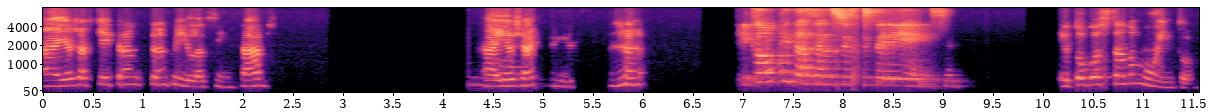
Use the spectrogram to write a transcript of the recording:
Aí eu já fiquei tran tranquila, assim, sabe? Aí eu já quis. E como que está sendo sua experiência? Eu estou gostando muito.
